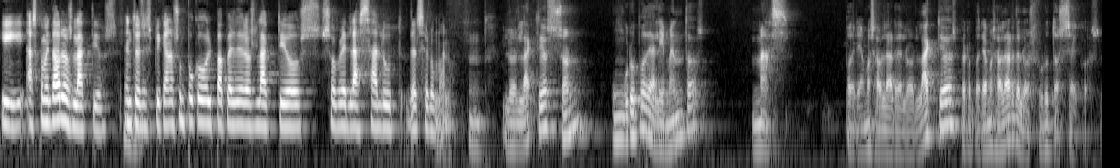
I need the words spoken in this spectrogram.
Y has comentado los lácteos, entonces explícanos un poco el papel de los lácteos sobre la salud del ser humano. Los lácteos son un grupo de alimentos más. Podríamos hablar de los lácteos, pero podríamos hablar de los frutos secos.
